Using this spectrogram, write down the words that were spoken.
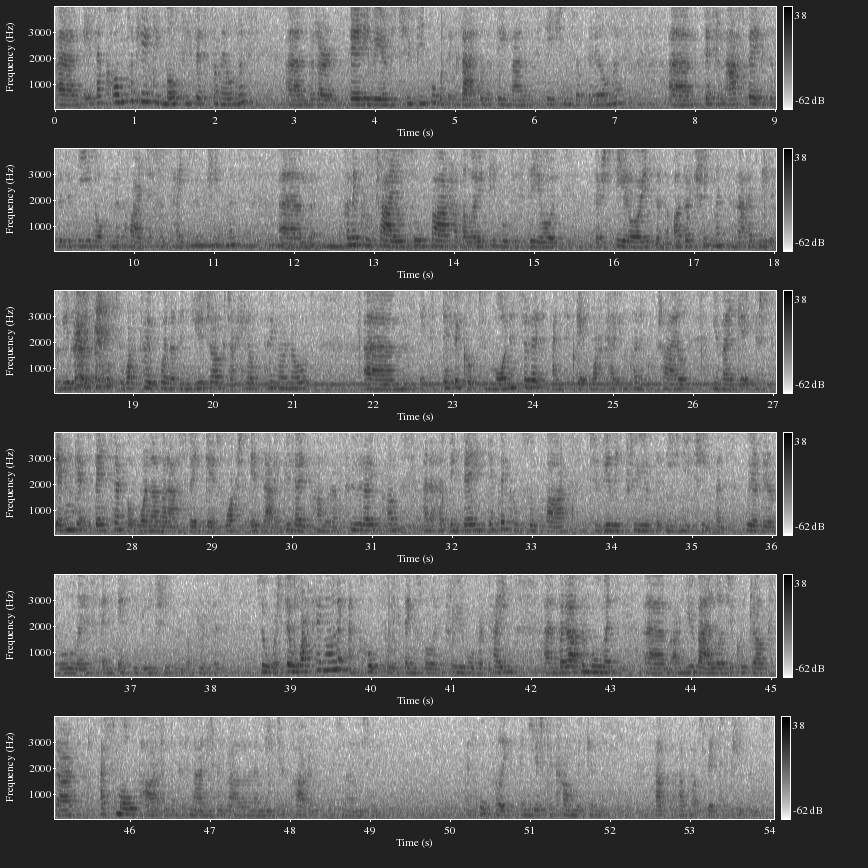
Um, it's a complicated multi-system illness. Um, there are very rarely two people with exactly the same manifestations of their illness. Um, different aspects of the disease often require different types of treatment. Um, clinical trials so far have allowed people to stay on their steroids and other treatments and that has made it really difficult to work out whether the new drugs are helping or not. Um, it's difficult to monitor it and to get work out in clinical trials. You might get your skin gets better, but one other aspect gets worse. Is that a good outcome or a poor outcome? And it has been very difficult so far to really prove that these new treatments, where their role is in everyday treatment of lupus. So we're still working on it and hopefully things will improve over time. Um, but at the moment, um, our new biological drugs are a small part in lupus management rather than a major part in lupus management and hopefully in years to come we can have, have much better treatments.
